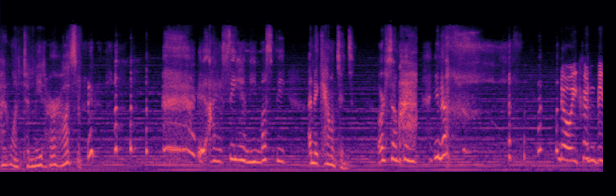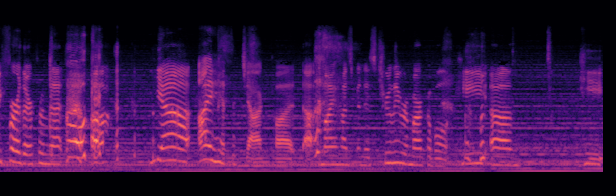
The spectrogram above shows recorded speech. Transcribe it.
I want to meet her husband. I see him, he must be an accountant or something, you know. no, he couldn't be further from that. Oh, okay. Uh, yeah, I hit the jackpot. Uh, my husband is truly remarkable. He um, he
